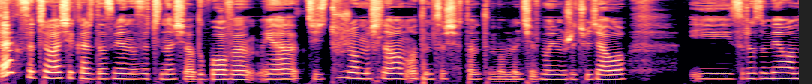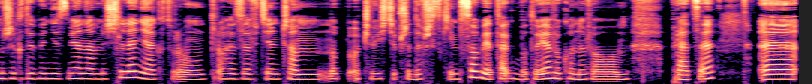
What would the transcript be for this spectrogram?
Tak zaczęła się każda zmiana, zaczyna się od głowy. Ja gdzieś dużo myślałam o tym, co się w tamtym momencie w moim życiu działo i zrozumiałam, że gdyby nie zmiana myślenia, którą trochę zawdzięczam, no oczywiście przede wszystkim sobie, tak, bo to ja wykonywałam pracę, e,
